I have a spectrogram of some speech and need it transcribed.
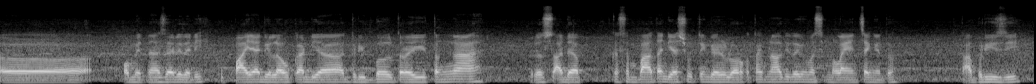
uh, Omid Nazari tadi. Upaya dilakukan dia dribble dari tengah. Terus ada kesempatan dia syuting dari luar kotak penalti tapi masih melenceng itu. Tabrizi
